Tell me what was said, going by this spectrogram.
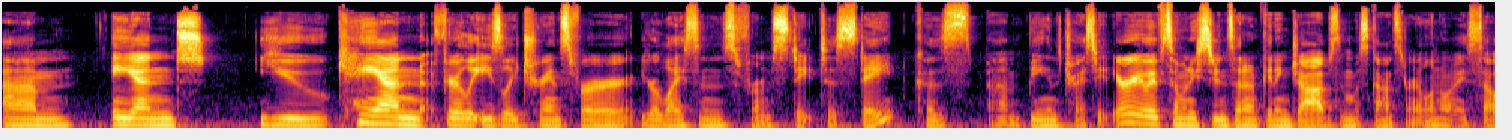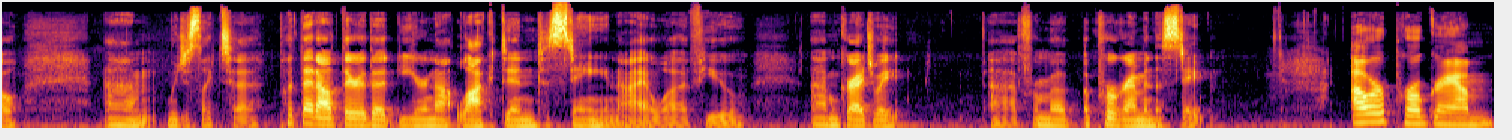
Um, and you can fairly easily transfer your license from state to state because um, being in the tri-state area, we have so many students that end up getting jobs in Wisconsin or Illinois. So um, we just like to put that out there that you're not locked into staying in Iowa if you um, graduate uh, from a, a program in the state. Our program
